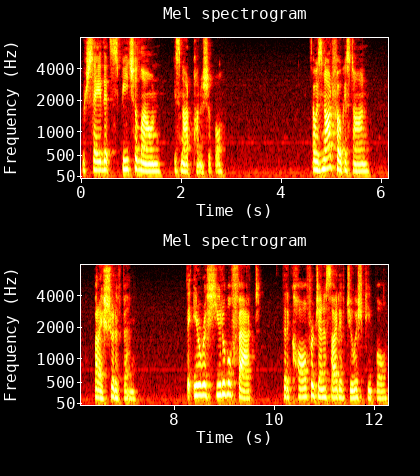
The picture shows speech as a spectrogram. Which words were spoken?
which say that speech alone is not punishable. I was not focused on, but I should have been, the irrefutable fact that a call for genocide of Jewish people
